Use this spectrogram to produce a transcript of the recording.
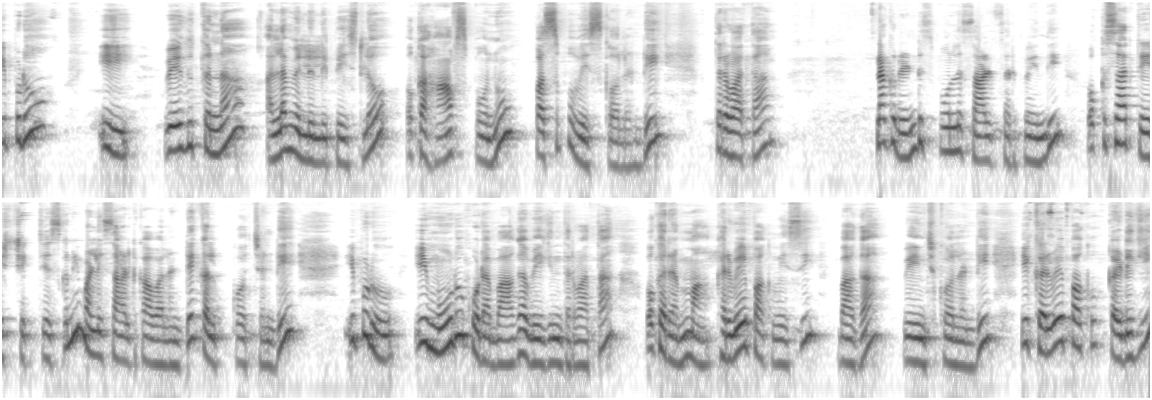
ఇప్పుడు ఈ వేగుతున్న అల్లం వెల్లుల్లి పేస్ట్లో ఒక హాఫ్ స్పూను పసుపు వేసుకోవాలండి. తర్వాత నాకు రెండు స్పూన్ల సాల్ట్ సరిపోయింది. ఒకసారి టేస్ట్ చెక్ చేసుకుని మళ్ళీ సాల్ట్ కావాలంటే కలుపుకోవచ్చండి. ఇప్పుడు ఈ మూడు కూడా బాగా వేగిన తర్వాత ఒక రెమ్మ కరివేపాకు వేసి బాగా వేయించుకోవాలండి. ఈ కరివేపాకు కడిగి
